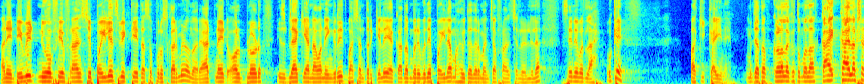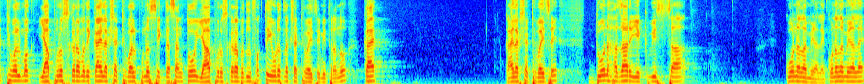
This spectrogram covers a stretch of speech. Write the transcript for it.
आणि डेव्हिड न्यूऑफ हे फ्रान्सचे पहिलेच व्यक्ती आहेत असं पुरस्कार मिळवणार आहे. At night all blood is black या नावाने इंग्रजीत भाषांतर केलं या कादंबरीमध्ये पहिल्या महायुद्धादरम्यानच्या फ्रान्सच्या लढलेल्या सेनेमधला आहे. ओके बाकी काही नाही. म्हणजे आता कळलं का तुम्हाला? काय काय लक्षात ठेवाल मग? या पुरस्कारामध्ये काय लक्षात ठेवाल? पुन्हा एकदा सांगतो. या पुरस्काराबद्दल फक्त एवढंच लक्षात ठेवायचं मित्रांनो. काय? काय लक्षात ठेवायचं आहे दोन हजार एकवीसचा कोणाला मिळालाय? कोणाला मिळालाय?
